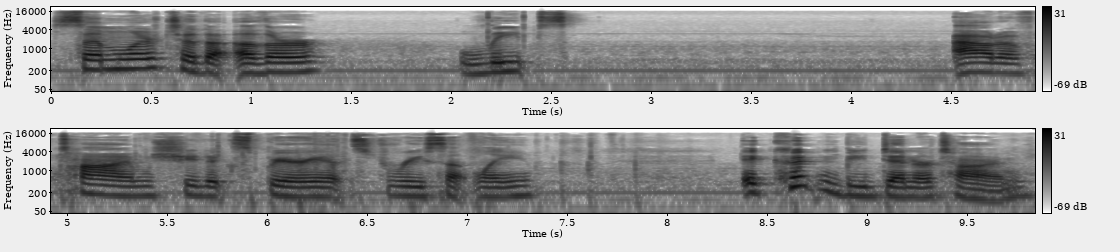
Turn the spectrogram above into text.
similar to the other leaps out of time she'd experienced recently. It couldn't be dinner time.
